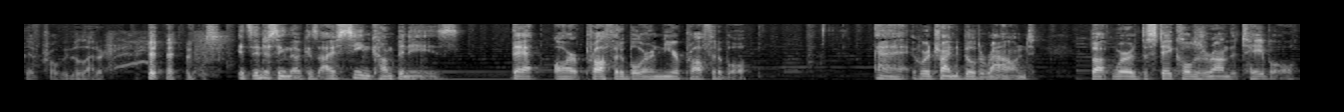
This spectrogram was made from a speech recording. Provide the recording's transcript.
Yeah, probably the latter. it's interesting though because I've seen companies that are profitable or near profitable, uh, who are trying to build around, but where the stakeholders around the table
